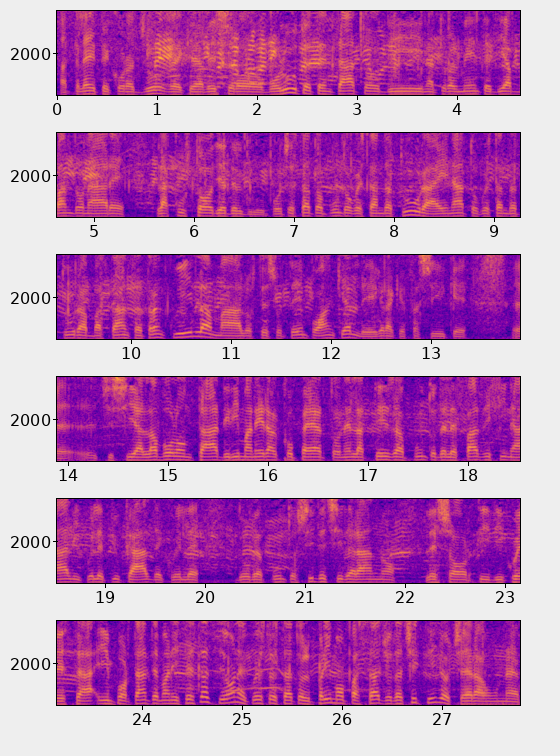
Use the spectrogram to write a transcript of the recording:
atlete coraggiose che avessero voluto e tentato di, naturalmente di abbandonare la custodia del gruppo. C'è stata appunto questa andatura, è in atto questa andatura abbastanza tranquilla ma allo stesso tempo anche allegra che fa sì che eh, ci sia la volontà di rimanere al coperto nell'attesa appunto delle fasi finali, quelle più calde, quelle dove appunto si decideranno le sorti di questa importante manifestazione. Questo è stato il primo passaggio da Cittiglio, c'era un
